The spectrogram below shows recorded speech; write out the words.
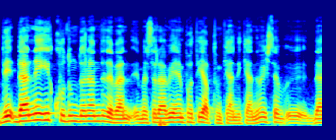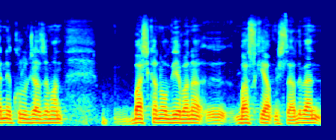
de- derneği ilk kurduğum dönemde de ben mesela bir empati yaptım kendi kendime. İşte e, dernek kurulacağı zaman başkan ol diye bana e, baskı yapmışlardı. Ben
